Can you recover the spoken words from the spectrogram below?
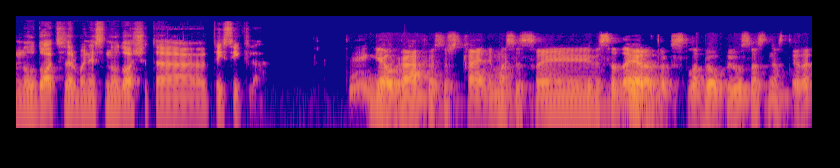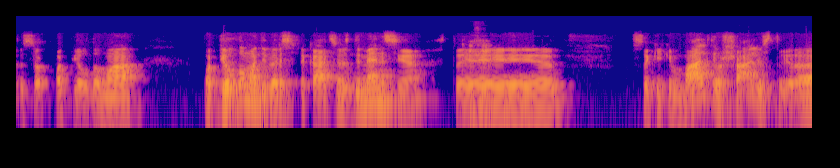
naudotis arba nesinaudoti šitą taisyklę? Tai geografijos išskaidimas jisai visada yra toks labiau pliusas, nes tai yra tiesiog papildoma, papildoma diversifikacijos dimensija. Tai, mhm. sakykime, Baltijos šalis tai yra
